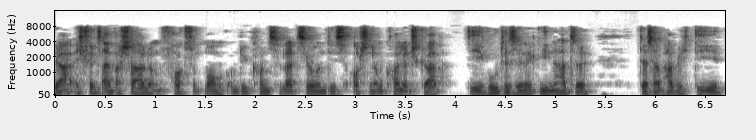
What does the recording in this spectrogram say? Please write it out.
ja, ich finde es einfach schade um Fox und Monk, um die Konstellation, die es auch schon am College gab, die gute Synergien hatte. Deshalb habe ich die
